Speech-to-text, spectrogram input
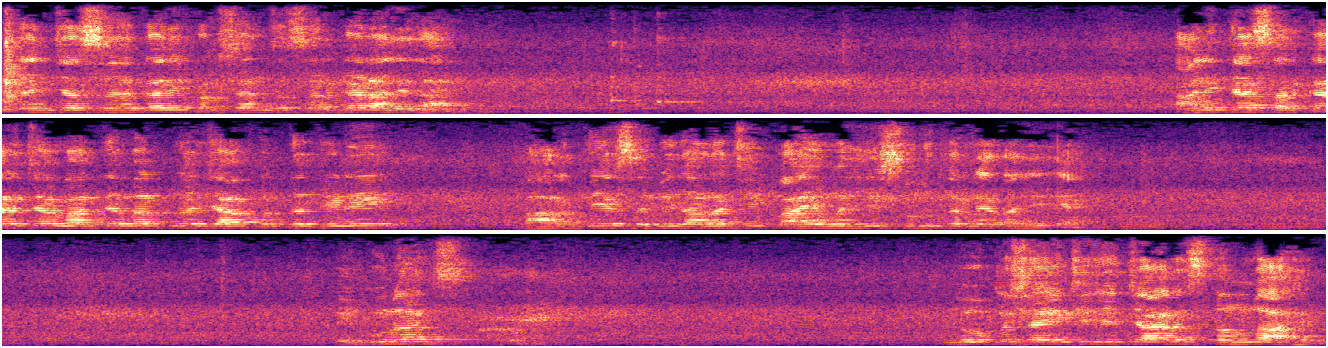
त्यांच्या सहकारी पक्षांचं सरकार आलेलं आहे. आणि त्या सरकारच्या माध्यमातून ज्या पद्धतीने भारतीय संविधानाची पायमल्ली सुरू करण्यात आलेली आहे. एकूणच लोकशाहीचे जे चार स्तंभ आहेत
